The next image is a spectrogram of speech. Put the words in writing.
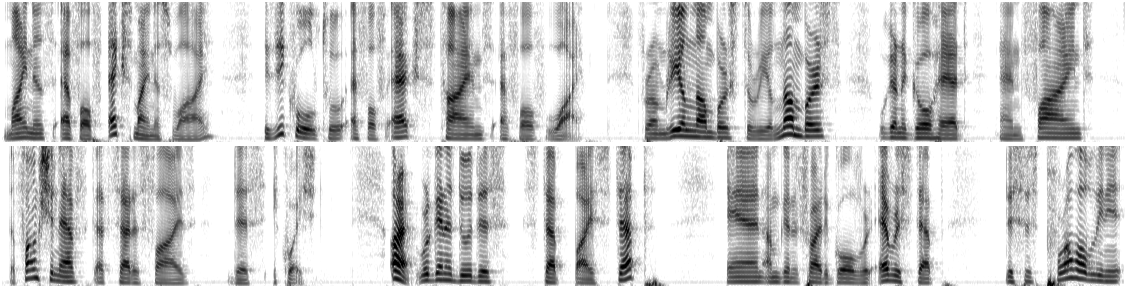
minus f of x minus y is equal to f of x times f of y. From real numbers to real numbers, we're going to go ahead and find the function f that satisfies this equation. All right, we're going to do this step by step, and I'm going to try to go over every step this is probably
